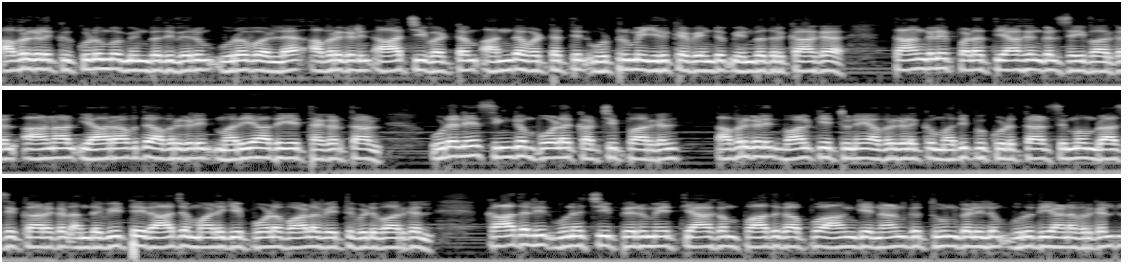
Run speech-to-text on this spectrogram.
அவர்களுக்கு குடும்பம் என்பது வெறும் உறவு அல்ல. அவர்களின் ஆட்சி வட்டம் அந்த வட்டத்தில் ஒற்றுமை இருக்க வேண்டும் என்பதற்காக தாங்களே பல தியாகங்கள் செய்வார்கள். ஆனால் யாராவது அவர்களின் மரியாதையை தகர்த்தால் உடனே சிங்கம் போல கர்ச்சிப்பார்கள். அவர்களின் வாழ்க்கை துணை அவர்களுக்கு மதிப்பு கொடுத்தால் சிம்மம் ராசிக்காரர்கள் அந்த வீட்டை ராஜ மாளிகை போல வாழ வைத்து விடுவார்கள். காதலில் உணர்ச்சி பெருமை தியாகம் பாதுகாப்பு ஆகிய நான்கு தூண்களிலும் உறுதியானவர்கள்.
